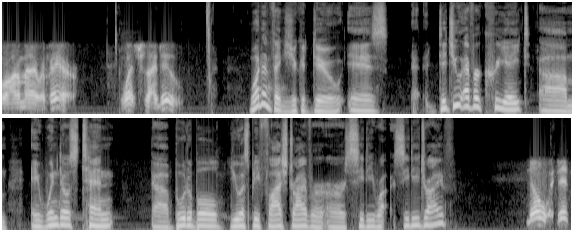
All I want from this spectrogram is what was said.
for automatic repair. What should I do? One of the things you could do is, did you ever create um, a Windows 10 uh, bootable USB flash drive or, or CD CD drive? No, it didn't.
